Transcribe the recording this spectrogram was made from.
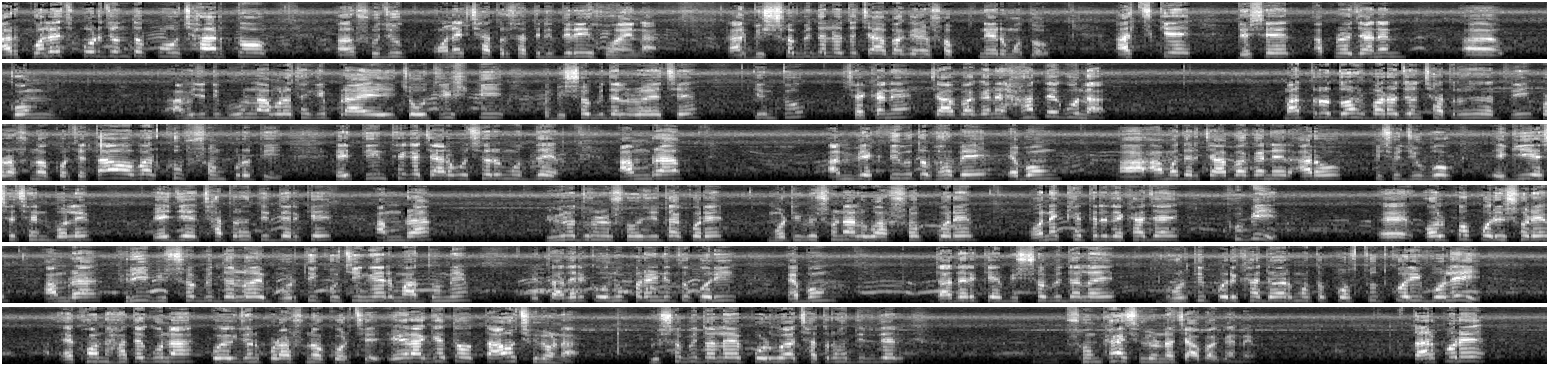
আর কলেজ পর্যন্ত পৌঁছার তো সুযোগ অনেক ছাত্রছাত্রীদেরই হয় না। আর বিশ্ববিদ্যালয় তো চা বাগানের স্বপ্নের মতো। আজকে দেশের, আপনারা জানেন কম, আমি যদি ভুল না বলে থাকি, প্রায় চৌত্রিশটি বিশ্ববিদ্যালয় রয়েছে। কিন্তু সেখানে চা বাগানের হাতে গোনা মাত্র দশ বারো জন ছাত্রছাত্রী পড়াশোনা করছে। তাও আবার খুব সম্প্রতি। এই তিন থেকে চার বছরের মধ্যে আমরা, আমি ব্যক্তিগতভাবে এবং আমাদের চা বাগানের আরও কিছু যুবক এগিয়ে এসেছেন বলে এই যে ছাত্রছাত্রীদেরকে আমরা বিভিন্ন ধরনের সহযোগিতা করে মোটিভেশনাল ওয়ার্কশপ করে, অনেক ক্ষেত্রে দেখা যায় খুবই অল্প পরিসরে আমরা ফ্রি বিশ্ববিদ্যালয়ে ভর্তি কোচিংয়ের মাধ্যমে তাদেরকে অনুপ্রাণিত করি এবং তাদেরকে বিশ্ববিদ্যালয়ে ভর্তি পরীক্ষা দেওয়ার মতো প্রস্তুত করি বলেই এখন হাতে গোনা কয়েকজন পড়াশোনা করছে। এর আগে তো তাও ছিল না। বিশ্ববিদ্যালয়ে পড়ুয়া ছাত্রছাত্রীদের সংখ্যাই ছিল না চা বাগানে। তারপরে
